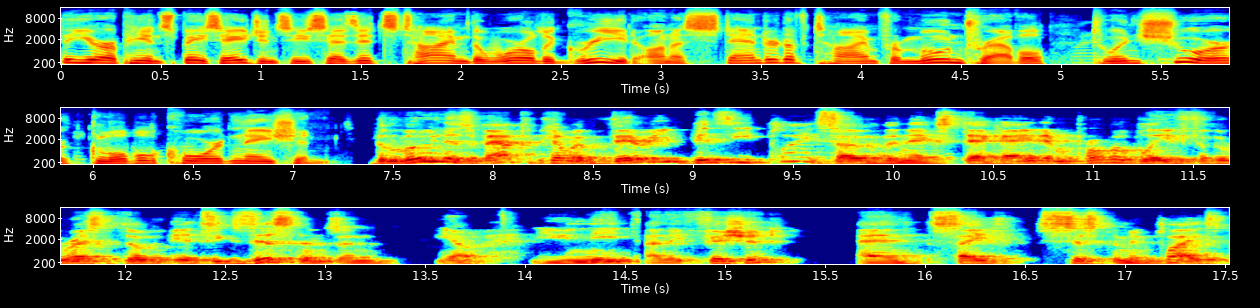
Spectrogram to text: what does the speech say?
The European Space Agency says it's time the world agreed on a standard of time for moon travel to ensure global coordination. The moon is about to become a very busy place over the next decade and probably for the rest of its existence. And, you know, you need an efficient and safe system in place.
